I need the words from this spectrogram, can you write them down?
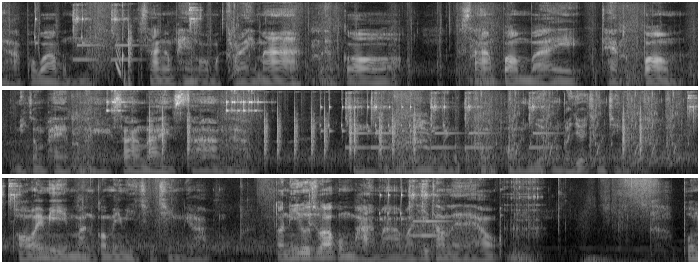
นะครับ เพราะว่าผมสร้างกำแพงออกมาไกลมาก แล้วก็สร้างป้อมไว้แทบทุกป้อม มีกำแพงตรงไหนสร้างได้สร้างนะครับอืมตรงนี้มันมันมันพอมันเยอะมันก็เยอะจริงๆ พอไม่มีมันก็ไม่มีจริง ๆ นะครับ ตอนนี้ดูซิว่าผมผ่านมามาที่เท่าไหร่แล้ว ผม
